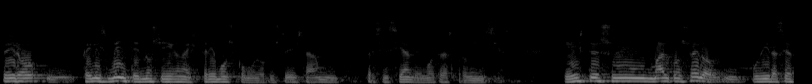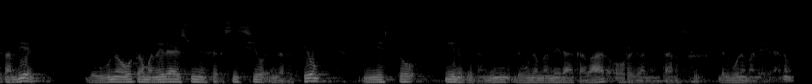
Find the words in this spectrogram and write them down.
pero felizmente no se llegan a extremos como lo que ustedes están presenciando en otras provincias. Que esto es un mal consuelo, pudiera ser también, de una u otra manera es un ejercicio en la región y esto tiene que también de alguna manera acabar o reglamentarse de alguna manera. ¿no?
